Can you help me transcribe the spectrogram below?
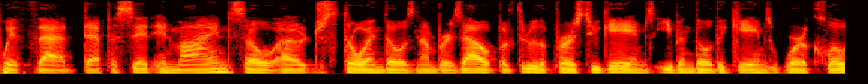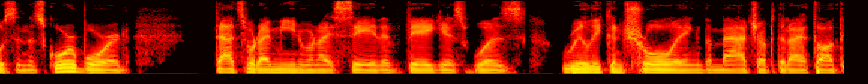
with that deficit in mind. So uh, just throwing those numbers out. But through the first two games, even though the games were close in the scoreboard, that's what I mean when I say that Vegas was really controlling the matchup that I thought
